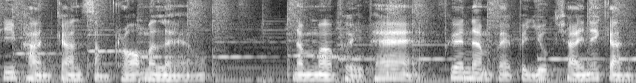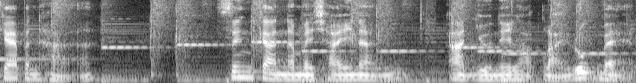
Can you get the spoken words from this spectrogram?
ที่ผ่านการสังเคราะห์มาแล้ว นำมาเผยแพร่เพื่อนำไปประยุกต์ใช้ในการแก้ปัญหา ซึ่งการนำไปใช้นั้นอาจอยู่ในหลากหลายรูปแบบ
